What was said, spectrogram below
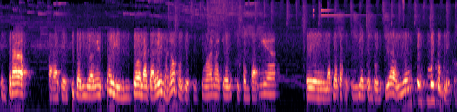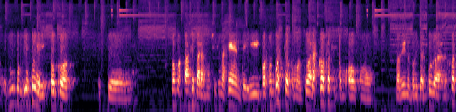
entradas para que el tipo viva de eso y toda la cadena, ¿no? Porque si su manager, su compañía, eh, la plata que se invierte en publicidad, es muy complejo, es muy complejo y poco, este, poco espacio para muchísima gente. Y por supuesto, como en todas las cosas, como, o como volviendo un poquito al fútbol a lo mejor,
